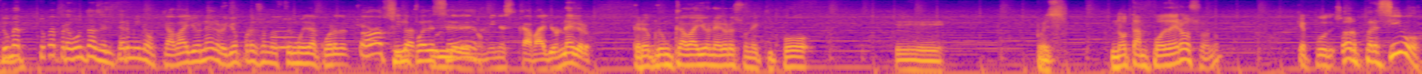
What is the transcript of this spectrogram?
tú, me, tú me preguntas el término caballo negro, yo por eso no estoy muy de acuerdo. Oh, sí lo puede ser. Le denomines caballo negro. Creo que un caballo negro es un equipo, eh, pues, no tan poderoso, ¿no? Que Sorpresivo.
